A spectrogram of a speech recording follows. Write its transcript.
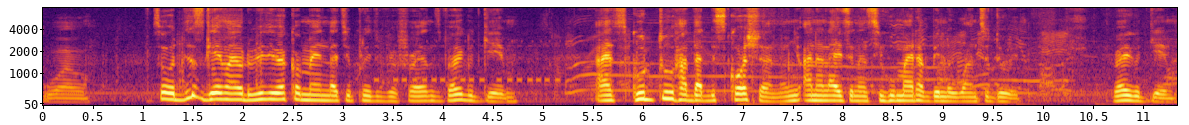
Wow. So this game I would really recommend that you play it with your friends. Very good game. And it's good to have that discussion when you analyze it and see who might have been the one to do it. Very good game.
